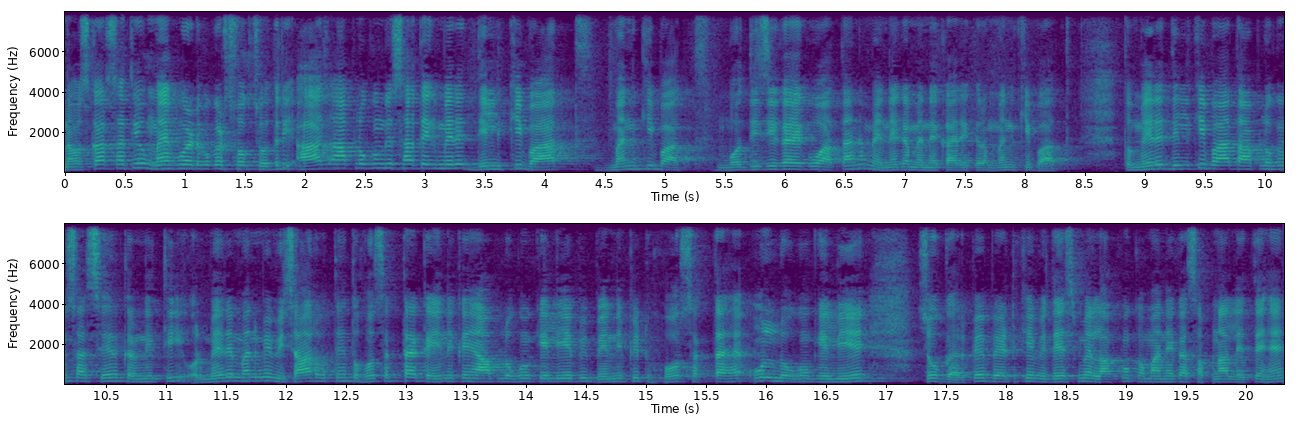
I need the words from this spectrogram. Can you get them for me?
नमस्कार साथियों, मैं हूँ एडवोकेट शोक चौधरी। आज आप लोगों के साथ एक मेरे दिल की बात, मन की बात, मोदी जी का एक वो आता है ना, महीने का महीने कार्यक्रम, मन की बात। तो मेरे दिल की बात आप लोगों के साथ शेयर करनी थी और मेरे मन में विचार होते हैं तो हो सकता है कहीं ना कहीं आप लोगों के लिए भी बेनिफिट हो सकता है उन लोगों के लिए जो घर पर बैठ के विदेश में लाखों कमाने का सपना लेते हैं,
